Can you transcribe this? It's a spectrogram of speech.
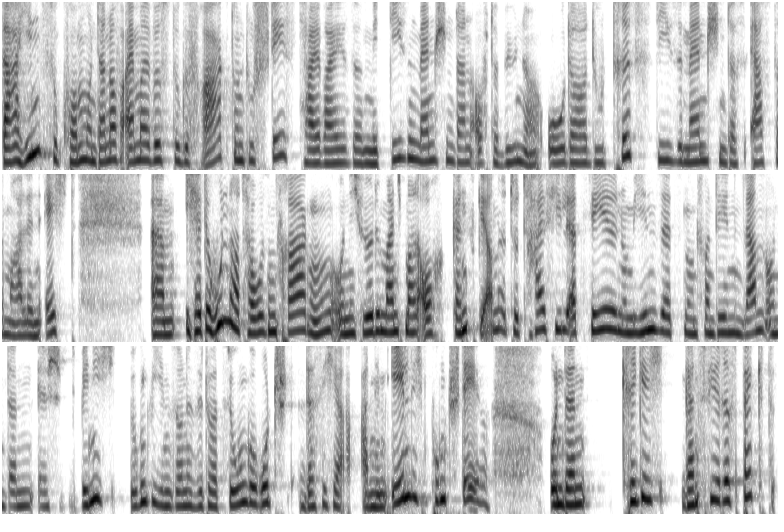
da hinzukommen und dann auf einmal wirst du gefragt und du stehst teilweise mit diesen Menschen dann auf der Bühne oder du triffst diese Menschen das erste Mal in echt. Ähm, ich hätte hunderttausend Fragen und ich würde manchmal auch ganz gerne total viel erzählen und mich hinsetzen und von denen lernen. Und dann äh, bin ich irgendwie in so eine Situation gerutscht, dass ich ja an einem ähnlichen Punkt stehe. Und dann kriege ich ganz viel Respekt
